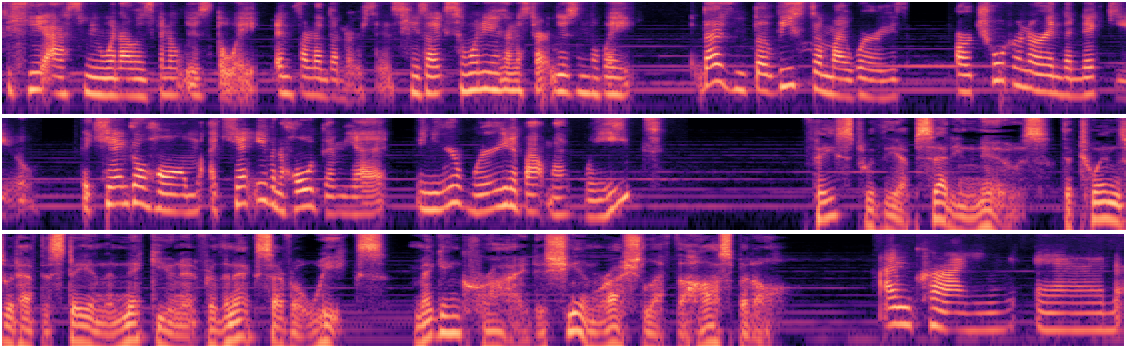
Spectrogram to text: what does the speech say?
he asked me when I was going to lose the weight in front of the nurses. He's like, So when are you going to start losing the weight? That is the least of my worries. Our children are in the NICU. They can't go home. I can't even hold them yet. And you're worried about my weight? Faced with the upsetting news, the twins would have to stay in the NIC unit for the next several weeks. Megan cried as she and Rush left the hospital. I'm crying and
